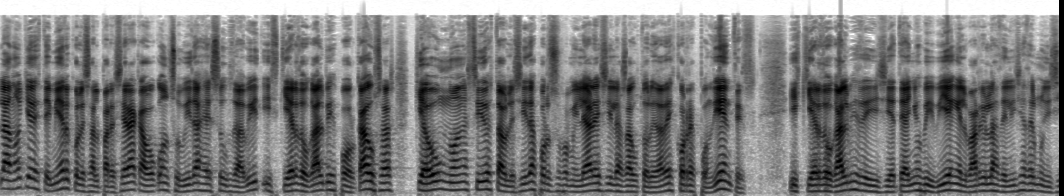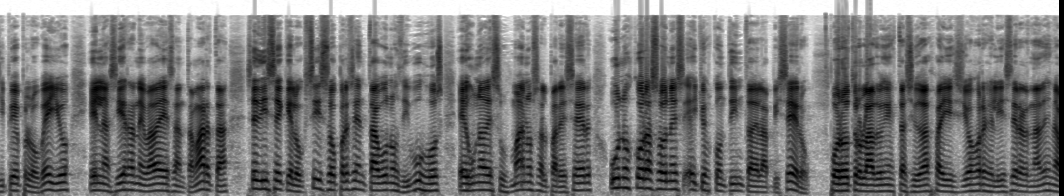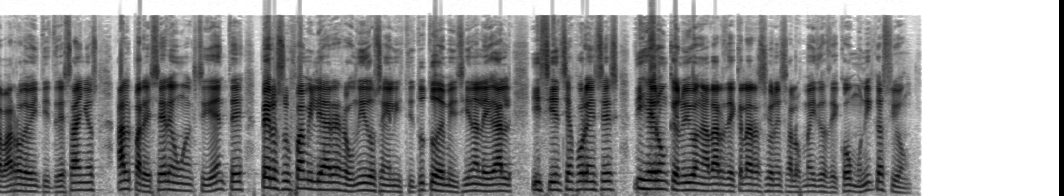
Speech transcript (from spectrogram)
La noche de este miércoles al parecer acabó con su vida Jesús David Izquierdo Galvis por causas que aún no han sido establecidas por sus familiares y las autoridades correspondientes. Izquierdo Galvis, de 17 años, vivía en el barrio Las Delicias del municipio de Bello, en la Sierra Nevada de Santa Marta. Se dice que el occiso presentaba unos dibujos en una de sus manos, al parecer, unos corazones hechos con tinta de lapicero. Por otro lado, en esta ciudad falleció Jorge Eliezer Hernández Navarro, de 23 años, al parecer en un accidente, pero sus familiares reunidos en el Instituto de Medicina Legal y Ciencias Forenses dijeron que no iban a dar declaraciones a los medios de comunicación.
